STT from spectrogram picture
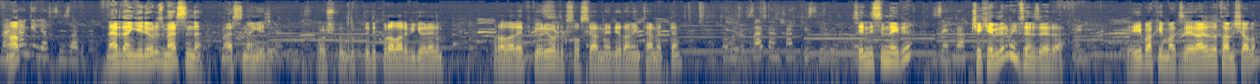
Nereden geliyorsunuz abi? Nereden geliyoruz? Mersin'den. Mersin'den geliyor. Hoş bulduk dedik buraları bir görelim. Buraları hep görüyorduk sosyal medyadan, internetten. Zaten herkes geliyor. Senin isim neydi? Zehra. Çekebilir miyim seni Zehra? İyi bakayım bak Zehra ile de tanışalım.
